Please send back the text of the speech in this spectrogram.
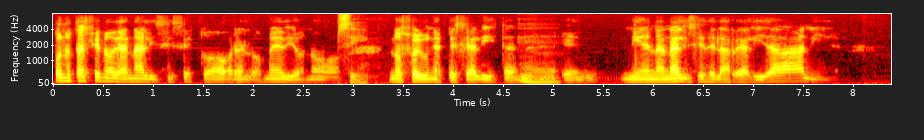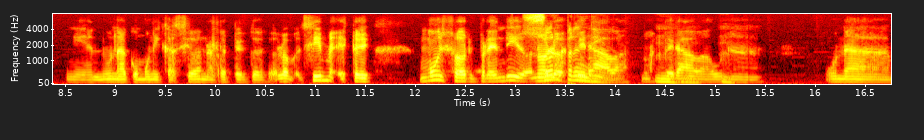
Bueno, está lleno de análisis esto ahora en los medios, no, no soy un especialista en, ni en análisis de la realidad, ni, ni en una comunicación al respecto de todo. Sí, estoy muy sorprendido, no lo esperaba, no esperaba una, una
